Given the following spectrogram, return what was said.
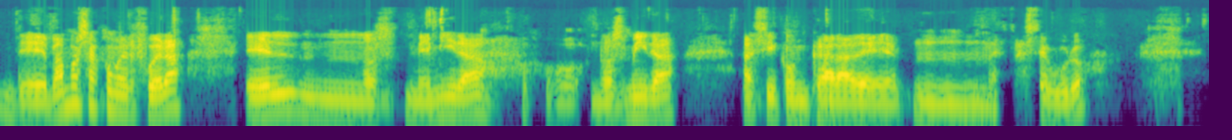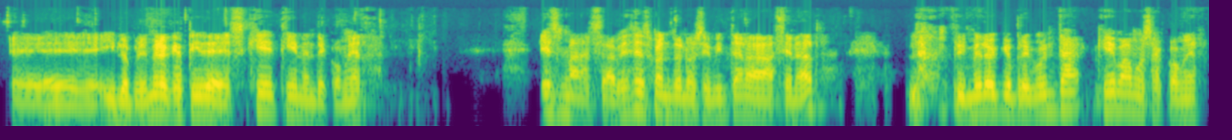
de vamos a comer fuera, él nos me mira o nos mira así con cara de mm, ¿estás seguro? Eh, y lo primero que pide es ¿qué tienen de comer? Es más, a veces cuando nos invitan a cenar, lo primero que pregunta ¿qué vamos a comer?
